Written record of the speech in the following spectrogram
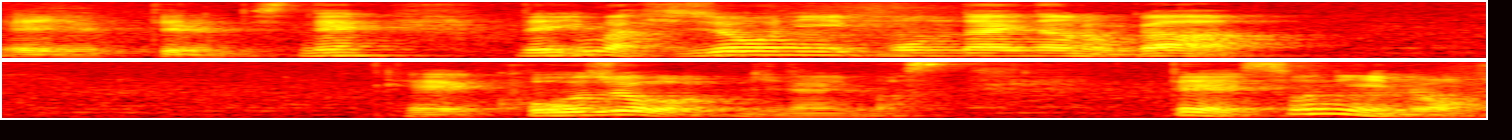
言ってるんですね。で今非常に問題なのが、えー工場になります。でソニーの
